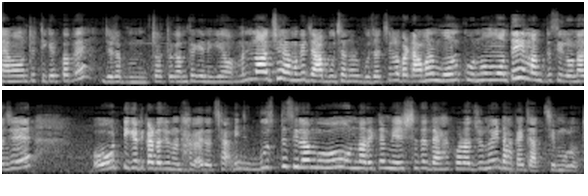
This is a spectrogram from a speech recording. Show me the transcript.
অ্যামাউন্টে টিকিট পাবে, যেটা চট্টগ্রাম থেকে নাকি মানে নয় আমাকে যা বোঝানোর বোঝাচ্ছিল বাট আমার মন কোনো মতেই মানতেছিল না যে ও টিকিট কাটার জন্য ঢাকায় যাচ্ছে। আমি বুঝতেছিলাম ও অন্য আরেকটা মেয়ের সাথে দেখা করার জন্যই ঢাকায় যাচ্ছে মূলত।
